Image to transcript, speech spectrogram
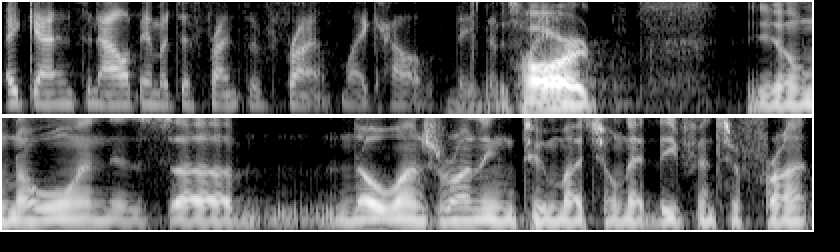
against an Alabama defensive front like how they've been? It's playing? hard. You know, no one is, uh, no one's running too much on that defensive front.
